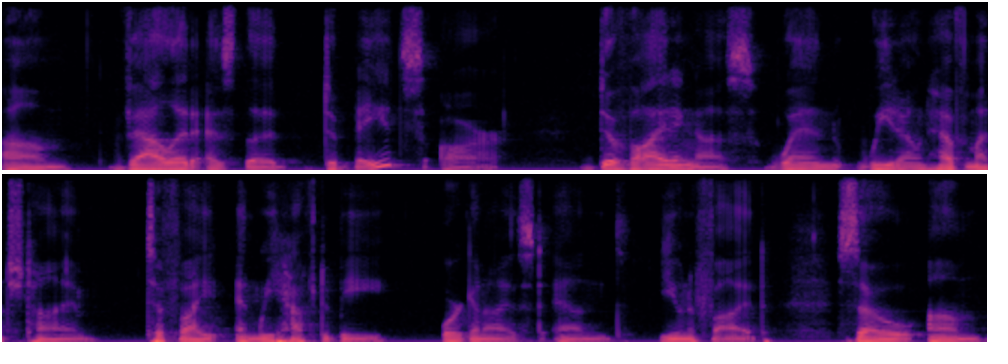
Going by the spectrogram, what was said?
um, valid as the debates are, dividing us when we don't have much time to fight and we have to be organized and unified. So, um,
